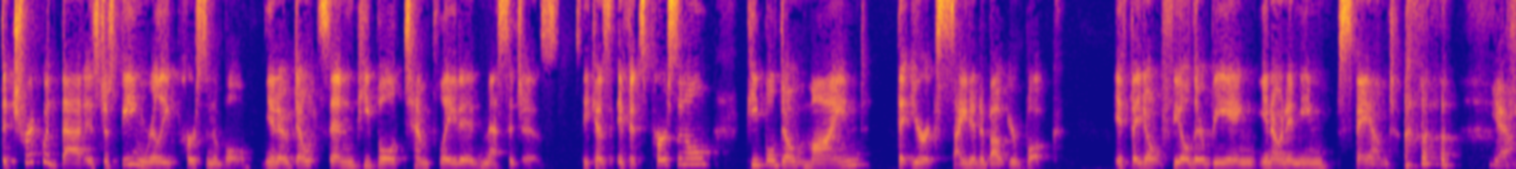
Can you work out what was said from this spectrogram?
the trick with that is just being really personable. You know, don't send people templated messages because if it's personal, people don't mind that you're excited about your book if they don't feel they're being, you know what I mean, spammed. yeah.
